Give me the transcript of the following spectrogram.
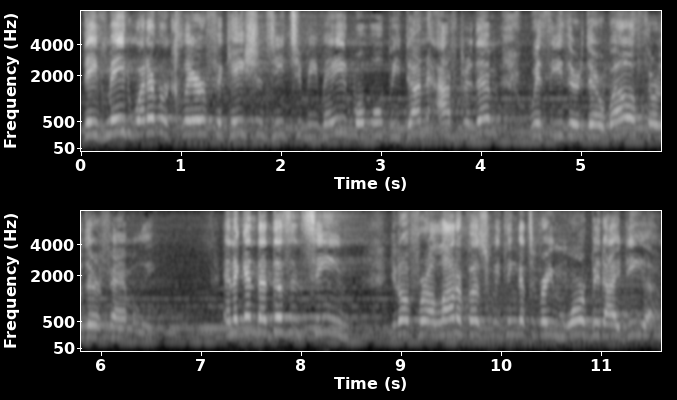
They've made whatever clarifications need to be made, what will be done after them with either their wealth or their family. And again, that doesn't seem, you know, for a lot of us, we think that's a very morbid idea.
